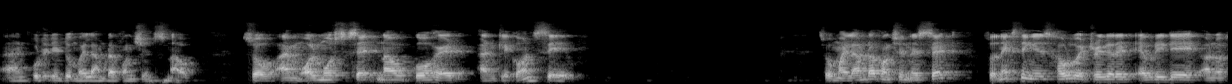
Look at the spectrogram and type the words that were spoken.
and put it into my Lambda functions now. So I'm almost set now. Go ahead and click on save. So my Lambda function is set. So next thing is how do I trigger it every day on a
